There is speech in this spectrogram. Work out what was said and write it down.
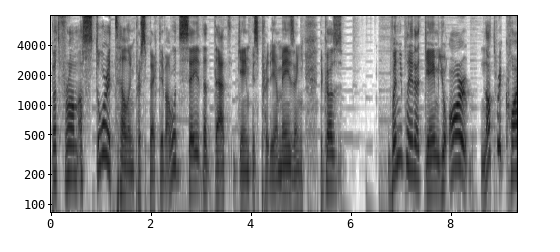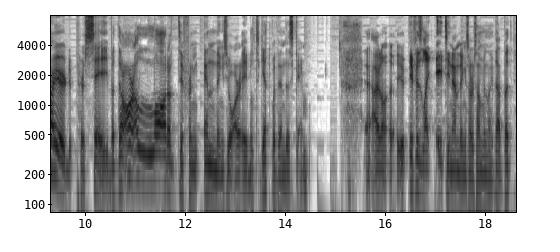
but from a storytelling perspective, I would say that that game is pretty amazing because when you play that game, you are not required per se, but there are a lot of different endings you are able to get within this game. Uh, I don't uh, if it's like 18 endings or something like that, but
